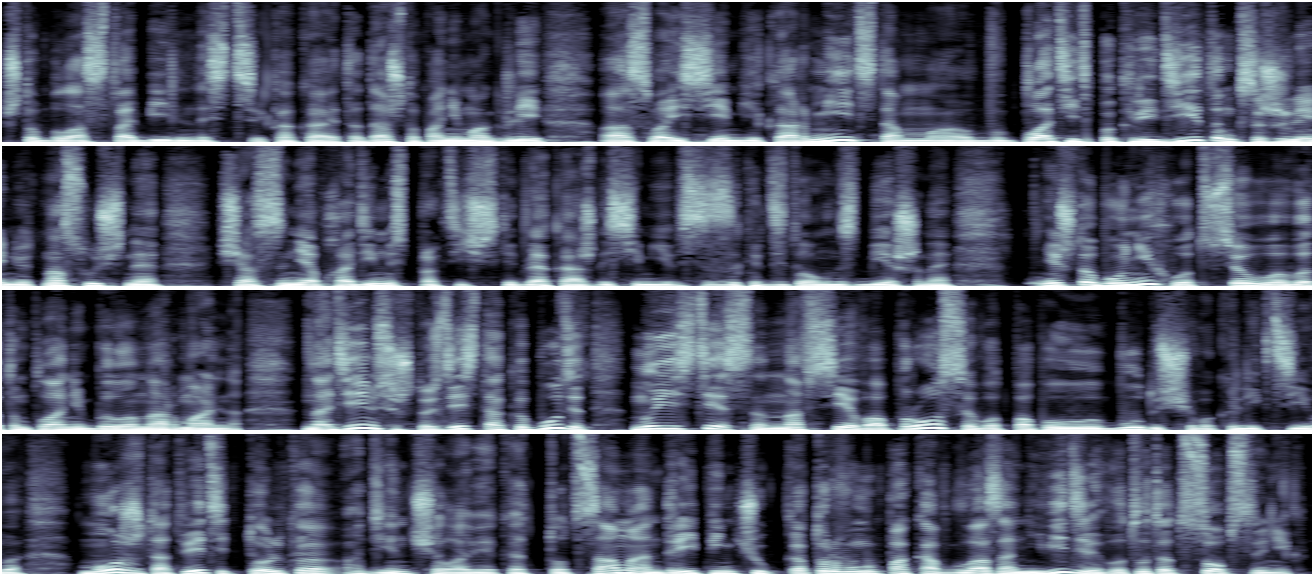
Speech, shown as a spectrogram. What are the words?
чтобы была стабильность какая-то, да, чтобы они могли а, свои семьи кормить, там, а, платить по кредитам, к сожалению, это насущная сейчас необходимость практически для каждой семьи, закредитованность бешеная, и чтобы у них вот все в, этом плане было нормально. Надеемся, что здесь так и будет, но, естественно, на все вопросы вот по поводу будущего коллектива может ответить только один человек. Это тот самый Андрей Пинчук, которого мы пока в глаза не видели, вот, вот этот собственник.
